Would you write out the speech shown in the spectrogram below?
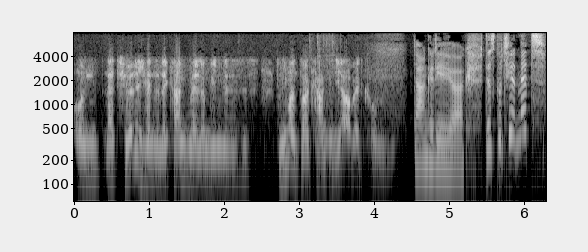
Und natürlich, wenn es eine Krankmeldung ging, das ist, niemand soll krank in die Arbeit kommen. Danke dir, Jörg. Diskutiert mit.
